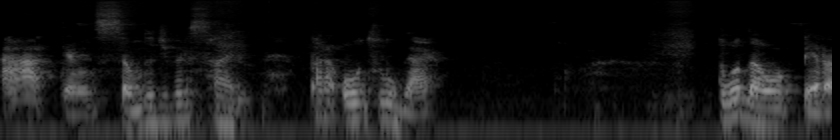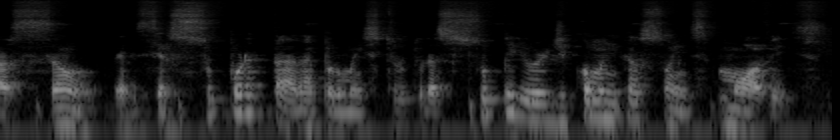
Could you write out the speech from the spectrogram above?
a atenção do adversário para outro lugar. Toda a operação deve ser suportada por uma estrutura superior de comunicações móveis.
